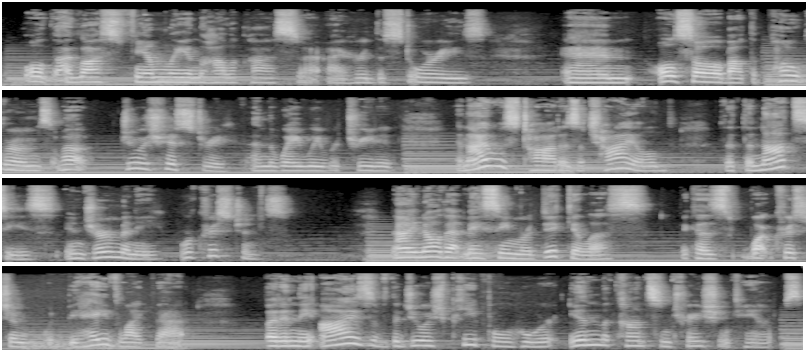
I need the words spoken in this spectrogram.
well, I lost family in the Holocaust. I heard the stories, and also about the pogroms, about Jewish history and the way we were treated. And I was taught as a child that the Nazis in Germany were Christians. Now, I know that may seem ridiculous because what Christian would behave like that? But in the eyes of the Jewish people who were in the concentration camps,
